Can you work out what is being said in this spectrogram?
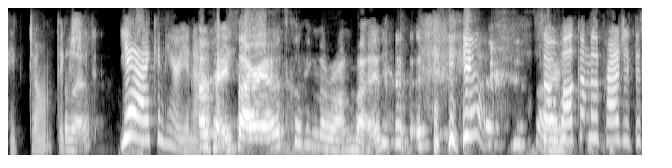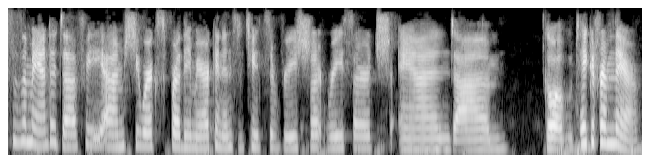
I don't think Hello? she did. Yeah, I can hear you now. Okay, sorry, I was clicking the wrong button. yeah. So, welcome to the project. This is Amanda Duffy. Um, she works for the American Institutes of Research, and um, go take it from there.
